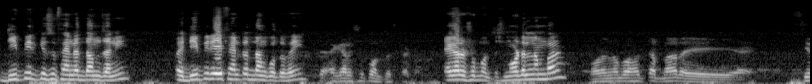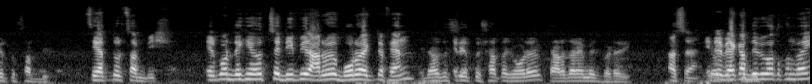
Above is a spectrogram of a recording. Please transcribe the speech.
ডিপির কিছু ফ্যানের দাম জানি। ভাই ডিপির এই ফ্যানটার দাম কত ভাই? এগারোশো পঞ্চাশ টাকা। এগারোশো পঞ্চাশ। মডেল নাম্বার? মডেল নাম্বার হচ্ছে আপনার ছিয়াত্তর ছাব্বিশ। ছিয়াত্তর ছাব্বিশ। এরপর দেখি হচ্ছে ডিপির আরও বড় একটা ফ্যান। এটা হচ্ছে ছিয়াত্তর সাতাশ মডেল চার হাজার এমএস ব্যাটারি। আচ্ছা এটা ব্যাকআপ দেবে কতক্ষণ ভাই?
